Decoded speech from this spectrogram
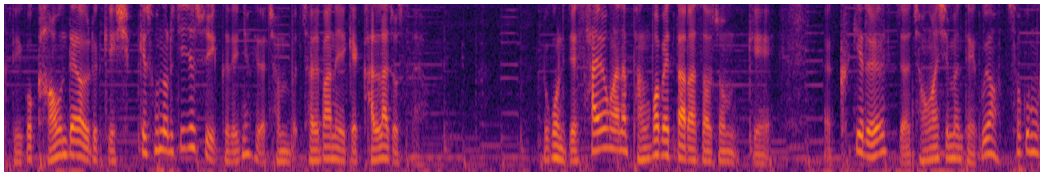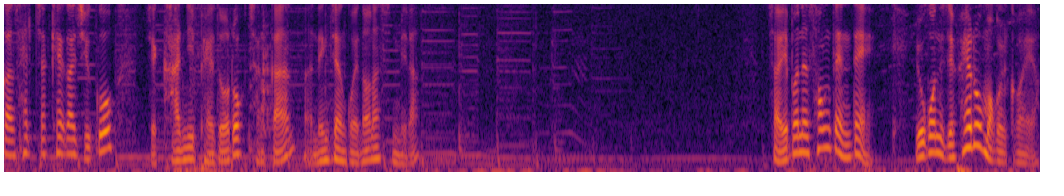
그리고 가운데가 이렇게 쉽게 손으로 찢을 수 있거든요. 그래서 전, 절반을 이렇게 갈라줬어요. 요건 이제 사용하는 방법에 따라서 좀 이렇게 크기를 정하시면 되고요. 소금 간 살짝 해가지고 이제 간이 배도록 잠깐 냉장고에 넣어놨습니다. 자 이번엔 성대인데 요건 이제 회로 먹을 거예요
